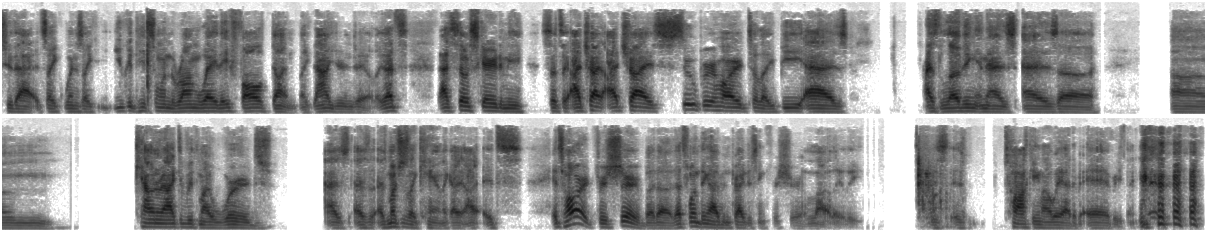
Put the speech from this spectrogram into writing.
to that. It's like when it's like you could hit someone the wrong way, they fall, done. Like now you're in jail. Like that's that's so scary to me. So it's like I try I try super hard to like be as as loving and as as uh um counteractive with my words as as as much as I can. Like I, I it's it's hard for sure, but uh, that's one thing I've been practicing for sure a lot lately. Is, is talking my way out of everything.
